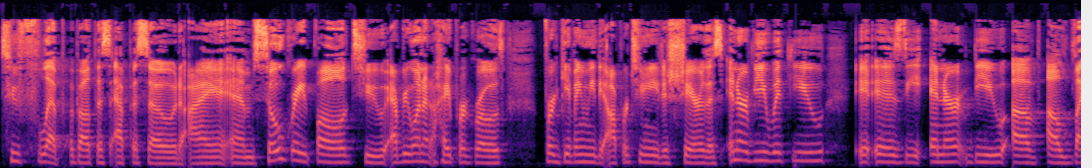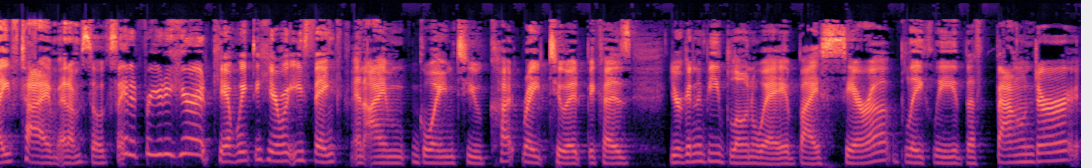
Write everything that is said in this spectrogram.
to flip about this episode. I am so grateful to everyone at Hypergrowth for giving me the opportunity to share this interview with you. It is the interview of a lifetime and I'm so excited for you to hear it. Can't wait to hear what you think. And I'm going to cut right to it because you're going to be blown away by Sara Blakely, the founder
